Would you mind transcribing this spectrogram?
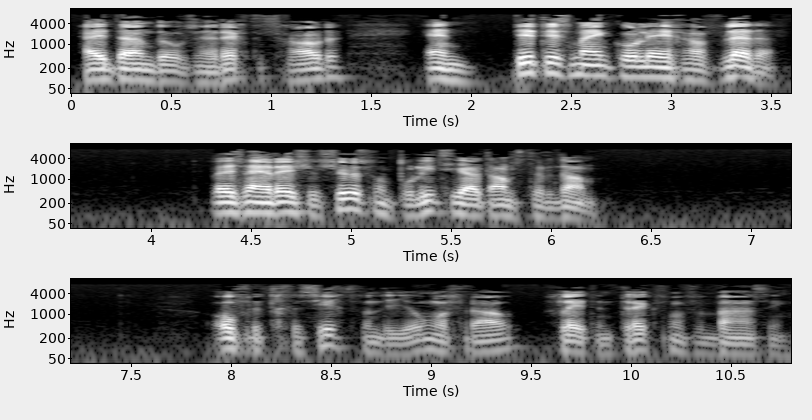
Hij duimde over zijn rechterschouder. En dit is mijn collega Vledder. Wij zijn rechercheurs van politie uit Amsterdam. Over het gezicht van de jonge vrouw gleed een trek van verbazing.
